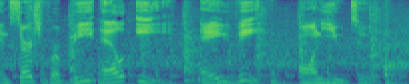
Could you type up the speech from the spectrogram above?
and search for B L E A V on YouTube.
